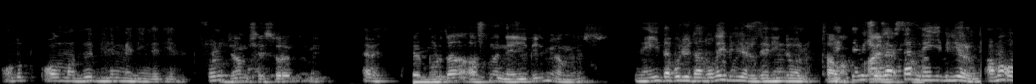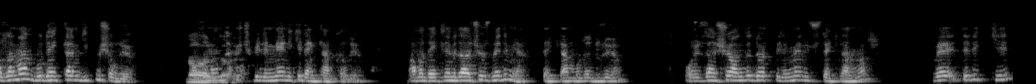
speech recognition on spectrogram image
olup olmadığı bilinmediğinde diyelim. Soru Hocam bir şey sorabilir miyim? evet. E, Burada aslında neyi bilmiyor muyuz? Neyi W'dan dolayı biliyoruz dediğin doğru. Tamam, Denklemi aynen, çözersem tamam. neyi biliyorum. Ama o zaman bu denklem gitmiş oluyor. o Doğru zaman da doğru. 3 bilinmeyen 2 denklem kalıyor. Ama denklemi daha çözmedim ya. Denklem burada duruyor. O yüzden şu anda 4 bilinmeyen 3 denklem var. Ve dedik ki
